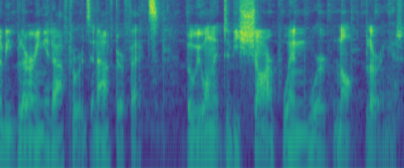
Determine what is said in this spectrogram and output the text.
to be blurring it afterwards in After Effects, but we want it to be sharp when we're not blurring it.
